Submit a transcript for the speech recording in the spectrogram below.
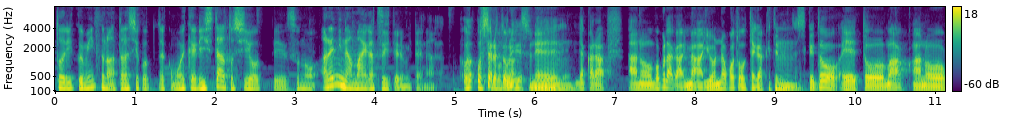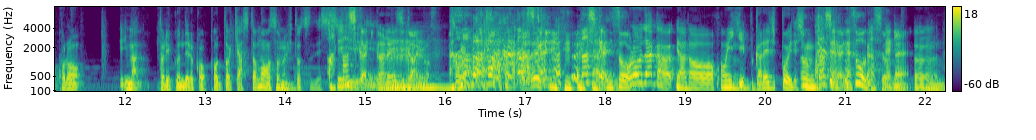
取り組みその新しいことだからもう一回リスタートしようっていうそのあれに名前がついてるみたいな。おおっしゃる通りですね。うんだからあの僕らが今いろんなことを手掛けてるんですけど、えっ、とまああのこの今取り組んでるこうポッドキャストもその一つですし、あ確かにガレージ感あります。うんそうだ確かに。確かに。そう。こだれなんかあの雰囲気ガレージっぽいでしょ。うん確かにそうですよね。うん。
